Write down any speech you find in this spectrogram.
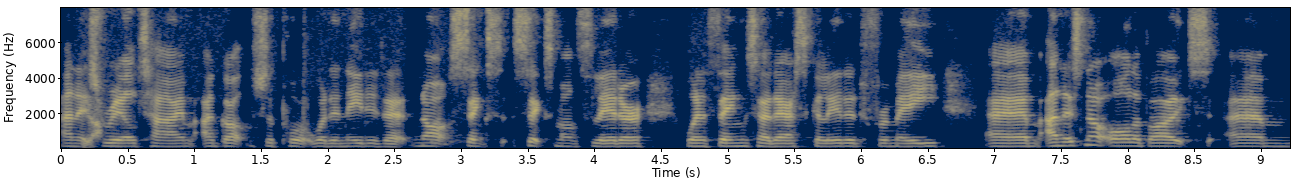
and it's yeah. real time i got the support when i needed it not six six months later when things had escalated for me um, and it's not all about um,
